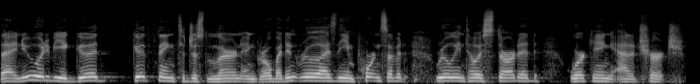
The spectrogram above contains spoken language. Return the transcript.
that I knew it would be a good good thing to just learn and grow, but I didn't realize the importance of it really until I started working at a church.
